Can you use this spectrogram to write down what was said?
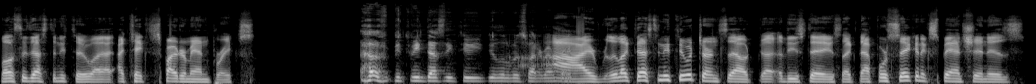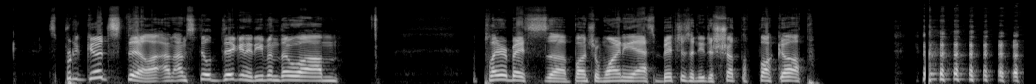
Mostly Destiny 2. I, I take Spider-Man breaks. Between Destiny 2, you do a little bit of Spider-Man. I really like Destiny 2. It turns out uh, these days, like that Forsaken expansion is, it's pretty good still. I, I'm still digging it, even though um, the player base is a bunch of whiny ass bitches that need to shut the fuck up.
